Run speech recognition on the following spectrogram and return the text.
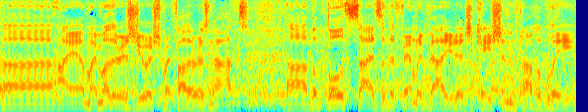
Uh, my mother is Jewish, my father is not, uh, but both sides of the family valued education, probably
